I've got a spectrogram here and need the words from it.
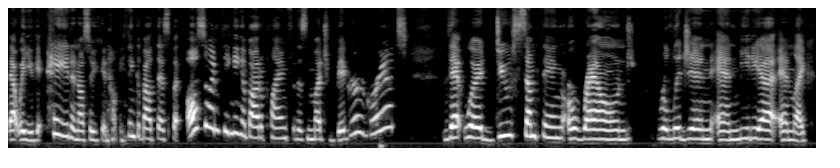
that way you get paid. And also you can help me think about this. But also, I'm thinking about applying for this much bigger grant that would do something around religion and media and like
